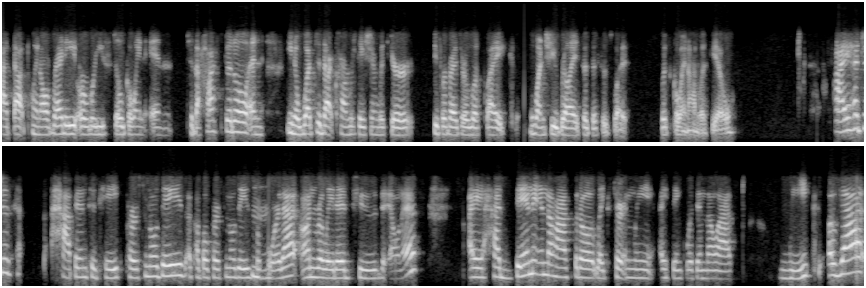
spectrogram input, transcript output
at that point already, or were you still going in to the hospital? And you know, what did that conversation with your supervisor look like once you realized that this is what was going on with you? I had just happened to take personal days, a couple personal days mm-hmm. before that, unrelated to the illness. I had been in the hospital, like certainly, I think within the last week of that,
